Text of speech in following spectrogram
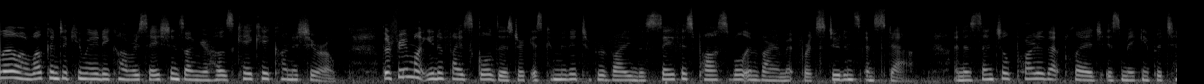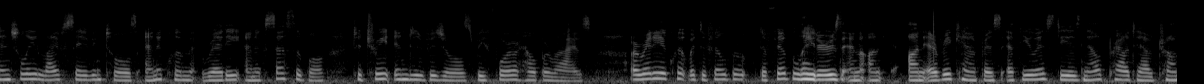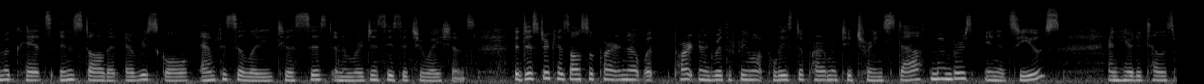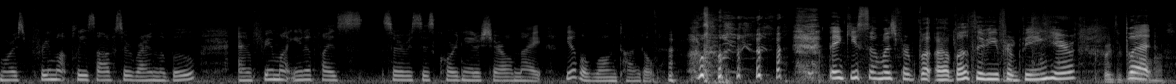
Hello and welcome to Community Conversations. I'm your host, KK Kaneshiro. The Fremont Unified School District is committed to providing the safest possible environment for its students and staff. An essential part of that pledge is making potentially life saving tools and equipment ready and accessible to treat individuals before help arrives. Already equipped with defib- defibrillators and on, on every campus, FUSD is now proud to have trauma kits installed at every school and facility to assist in emergency situations. The district has also partnered with, partnered with the Fremont Police Department to train staff members in its use. And here to tell us more is Fremont Police Officer Ryan LeBeau and Fremont Unified Services Coordinator Cheryl Knight. You have a long title. Thank you so much for bo- uh, both of you for being here. Thank you for But having us.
